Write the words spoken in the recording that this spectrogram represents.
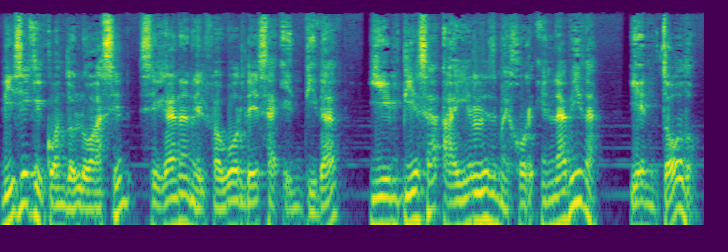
Dice que cuando lo hacen se ganan el favor de esa entidad y empieza a irles mejor en la vida y en todo.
